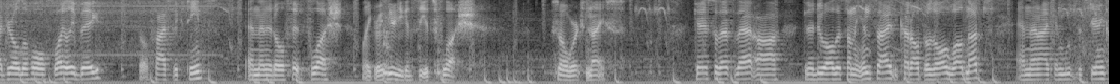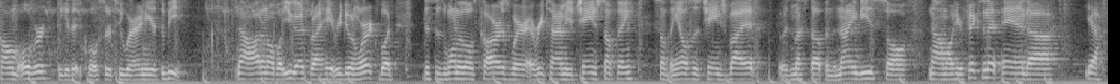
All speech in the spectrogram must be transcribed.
I drilled a hole slightly big, so 5 16ths, and then it'll fit flush. Like right here, you can see it's flush. So it works nice. Okay, so that's that. Uh, gonna do all this on the inside, cut out those old weld nuts, and then I can move the steering column over to get it closer to where I need it to be. Now, I don't know about you guys, but I hate redoing work, but this is one of those cars where every time you change something, something else is changed by it. It was messed up in the 90s, so now I'm out here fixing it, and uh, yeah.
